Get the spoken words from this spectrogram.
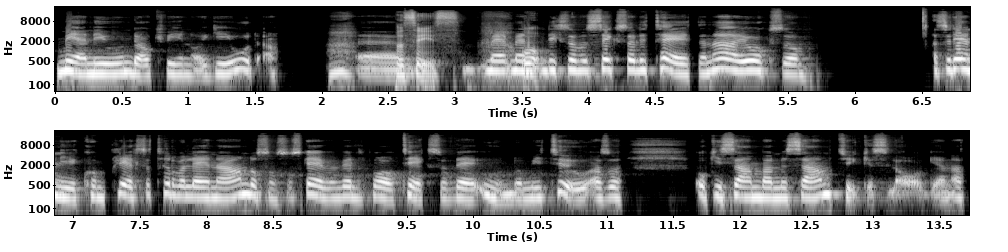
män är onda och kvinnor är goda. Precis. Men, men och, liksom, sexualiteten är ju också Alltså den är ju komplex. Jag tror det var Lena Andersson som skrev en väldigt bra text om det under metoo. Alltså, och i samband med samtyckeslagen. Att,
